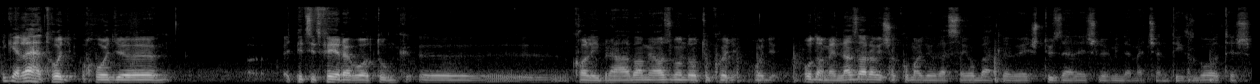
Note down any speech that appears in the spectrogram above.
Igen, lehet, hogy, hogy egy picit félre voltunk kalibrálva, mert azt gondoltuk, hogy, hogy oda megy Lazarov, és akkor majd ő lesz a jobb átlövő, és tüzel, és lő minden meccsen 10 gólt, és,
